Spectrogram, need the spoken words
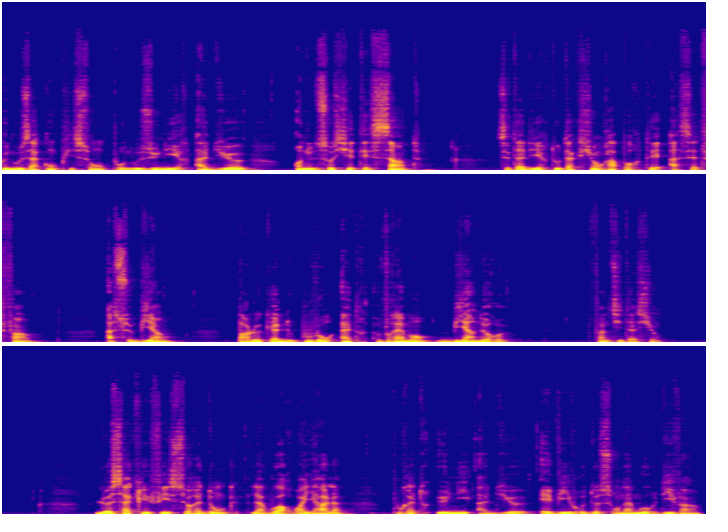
que nous accomplissons pour nous unir à Dieu en une société sainte, c'est-à-dire toute action rapportée à cette fin, à ce bien, par lequel nous pouvons être vraiment bienheureux. Fin de citation. Le sacrifice serait donc la voie royale pour être uni à Dieu et vivre de son amour divin,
